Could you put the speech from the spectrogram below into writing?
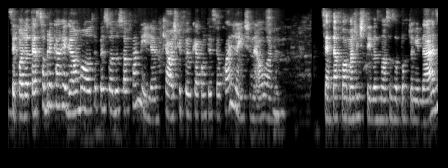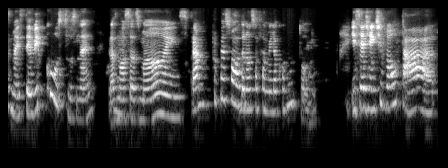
Você pode até sobrecarregar uma outra pessoa da sua família, que eu acho que foi o que aconteceu com a gente, né, Ana? De certa forma, a gente teve as nossas oportunidades, mas teve custos, né? Para as nossas mães, para o pessoal da nossa família como um todo. E se a gente voltar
